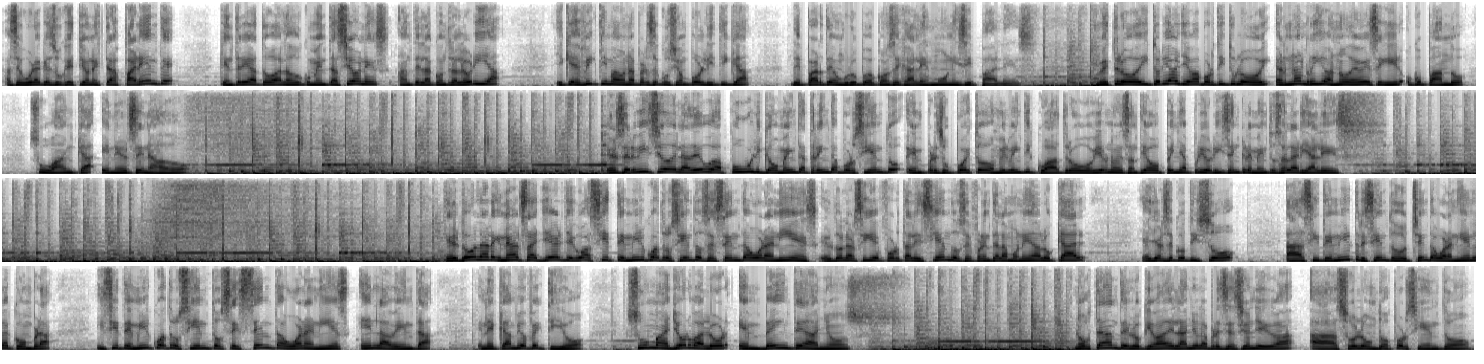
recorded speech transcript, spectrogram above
Asegura que su gestión es transparente, que entrega todas las documentaciones ante la Contraloría y que es víctima de una persecución política de parte de un grupo de concejales municipales. Nuestro editorial lleva por título hoy, Hernán Rivas no debe seguir ocupando su banca en el Senado. El servicio de la deuda pública aumenta 30% en presupuesto 2024. Gobierno de Santiago Peña prioriza incrementos salariales. El dólar en alza ayer llegó a 7.460 guaraníes. El dólar sigue fortaleciéndose frente a la moneda local y ayer se cotizó a 7.380 guaraníes en la compra y 7.460 guaraníes en la venta en el cambio efectivo, su mayor valor en 20 años. No obstante, en lo que va del año la apreciación llega a solo un 2%,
